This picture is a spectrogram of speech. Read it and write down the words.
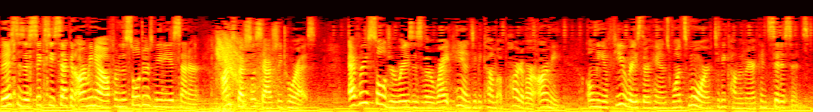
This is a 60 second Army Now from the Soldiers Media Center. I'm Specialist Ashley Torres. Every soldier raises their right hand to become a part of our Army. Only a few raise their hands once more to become American citizens.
